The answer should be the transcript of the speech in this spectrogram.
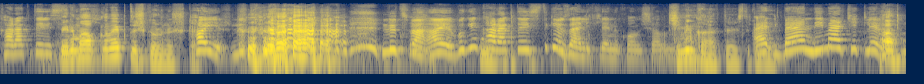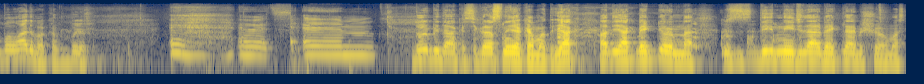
karakteristik. Benim aklım hep dış görünüşte. Hayır lütfen. lütfen hayır. Bugün karakteristik özelliklerini konuşalım. Kimin biraz. karakteristik? Er, beğendiğim erkeklerin. Ha, bu, hadi bakalım buyur. Evet. Em, Dur bir dakika sigarasını yakamadı. Yak. Hadi yak bekliyorum ben. Dinleyiciler bekler bir şey olmaz.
